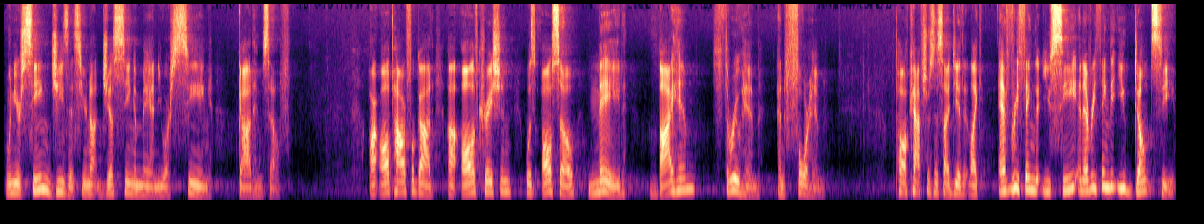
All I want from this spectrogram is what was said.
When you're seeing Jesus, you're not just seeing a man, you are seeing God himself. Our all powerful God, uh, all of creation was also made by him, through him, and for him. Paul captures this idea that, like, everything that you see and everything that you don't see,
